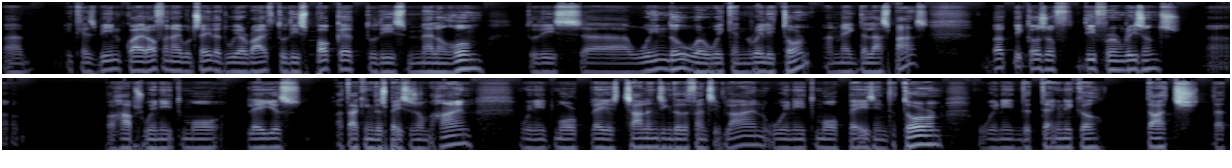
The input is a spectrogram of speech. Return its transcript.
Uh, it has been quite often, I would say, that we arrive to this pocket, to this melon room, to this uh, window where we can really turn and make the last pass. But because of different reasons, uh, perhaps we need more players attacking the spaces on behind. We need more players challenging the defensive line. We need more pace in the turn. We need the technical touch that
